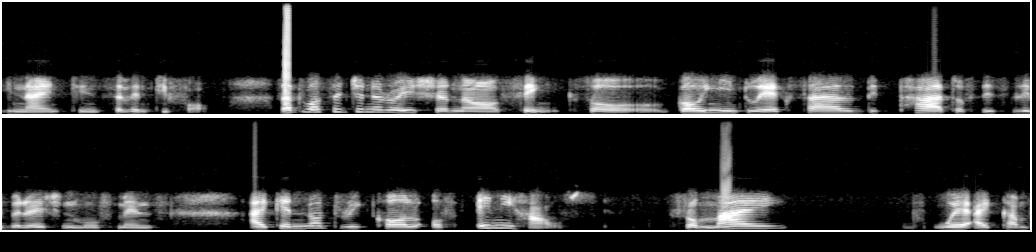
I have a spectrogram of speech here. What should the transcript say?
in 1974. That was a generational thing. So going into exile, be part of these liberation movements, I cannot recall of any house from my where I come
